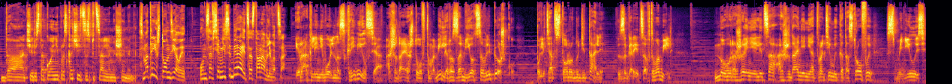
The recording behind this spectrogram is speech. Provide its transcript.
Да, через такое не проскочить со специальными шинами. Смотри, что он делает! Он совсем не собирается останавливаться! Иракли невольно скривился, ожидая, что автомобиль разобьется в лепешку. Полетят в сторону детали. Загорится автомобиль. Но выражение лица ожидания неотвратимой катастрофы сменилось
